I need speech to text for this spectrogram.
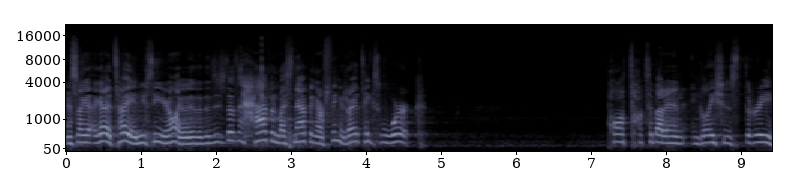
And so I, I got to tell you, and you've seen in your own life, this doesn't happen by snapping our fingers, right? It takes work. Paul talks about it in, in Galatians 3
